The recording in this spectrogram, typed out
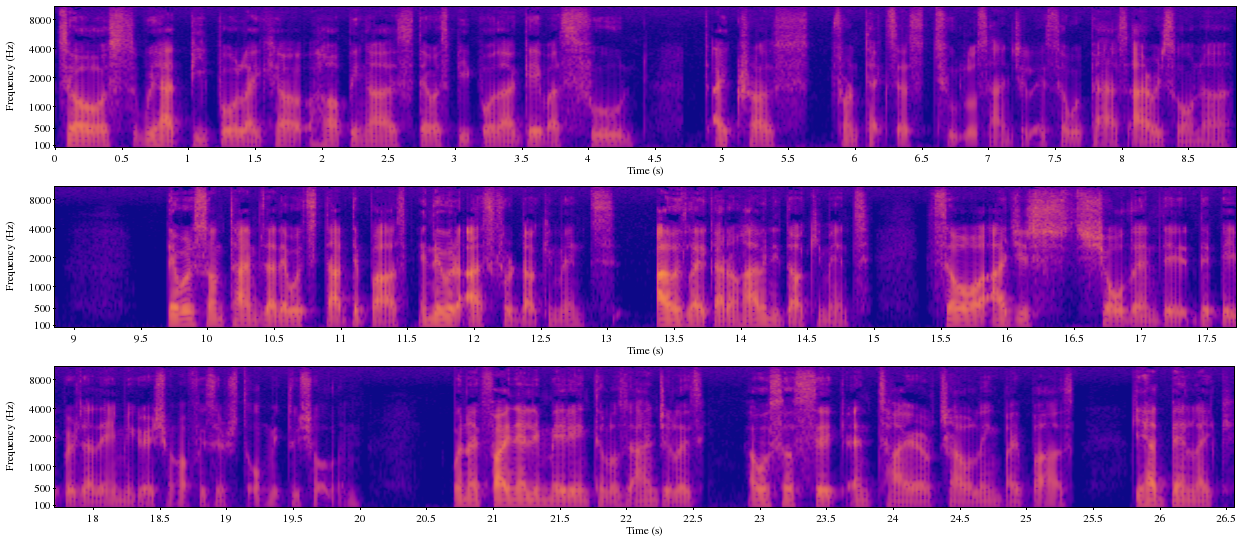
So we had people like helping us. There was people that gave us food. I crossed from Texas to Los Angeles, so we passed Arizona. There were some times that they would stop the bus and they would ask for documents. I was like, I don't have any documents. So I just showed them the, the papers that the immigration officers told me to show them. When I finally made it into Los Angeles, I was so sick and tired of traveling by bus. It had been like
